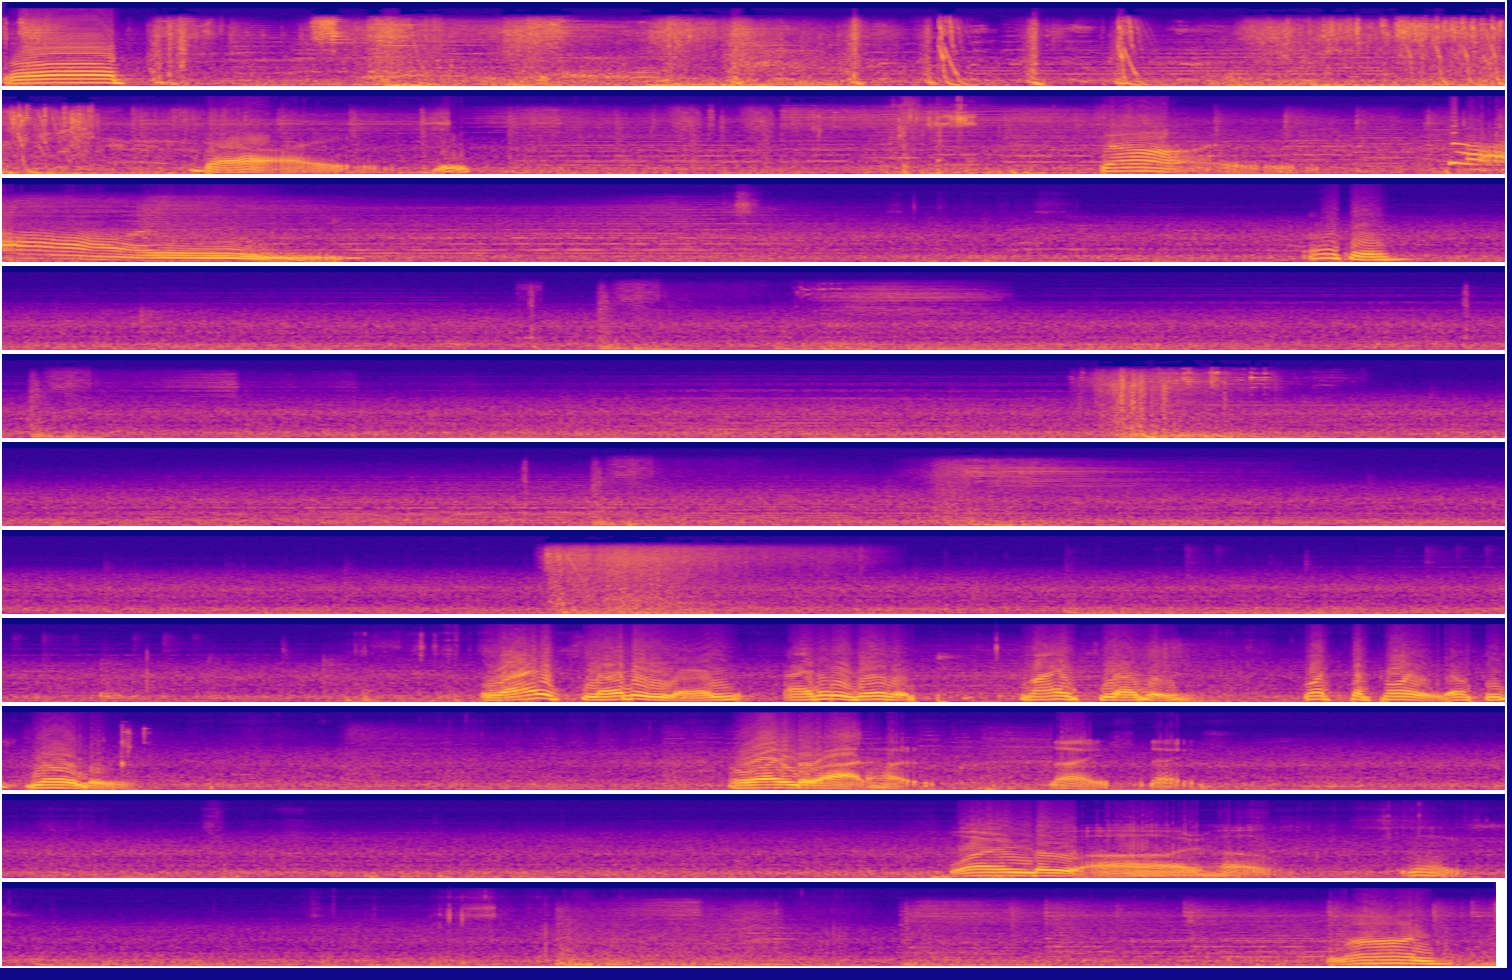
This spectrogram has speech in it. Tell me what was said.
What? Die. Die. Die. Okay. Why it's loading man? I don't get it. Why it's loading? What's the point of this loading? World War Hulk. Nice, nice. World War Hulk. Nice. Come on.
